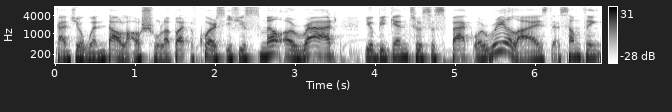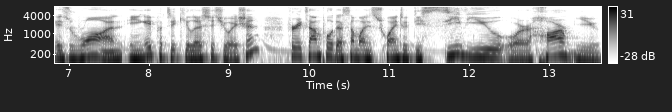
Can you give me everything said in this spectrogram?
感觉闻到老鼠了。But of course, if you smell a rat, you begin to suspect or realize that something is wrong in a particular situation. For example, that someone is trying to deceive you or harm you.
